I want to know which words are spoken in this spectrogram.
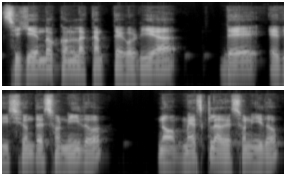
siguiendo con la categoría de edición de sonido, no, mezcla de sonido,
